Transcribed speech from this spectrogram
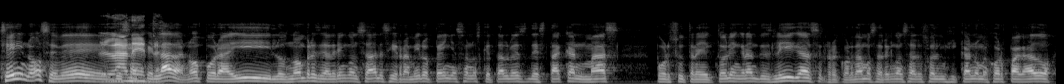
Sí, no, se ve La neta. desangelada, ¿no? Por ahí los nombres de Adrián González y Ramiro Peña son los que tal vez destacan más por su trayectoria en grandes ligas. Recordamos, Adrián González fue el mexicano mejor pagado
